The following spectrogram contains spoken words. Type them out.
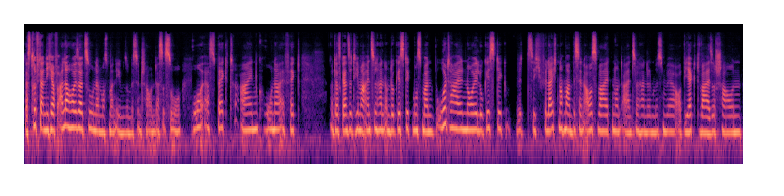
Das trifft dann nicht auf alle Häuser zu und dann muss man eben so ein bisschen schauen. Das ist so Rohaspekt, ein Corona-Effekt. Und das ganze Thema Einzelhandel und Logistik muss man beurteilen. Neue Logistik wird sich vielleicht noch mal ein bisschen ausweiten und Einzelhandel müssen wir objektweise schauen,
